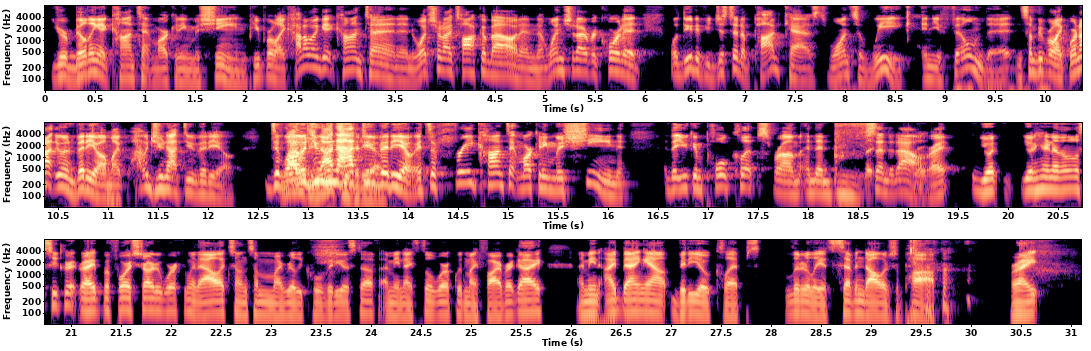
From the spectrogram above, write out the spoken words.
you're building a content marketing machine. People are like, how do I get content? And what should I talk about? And when should I record it? Well, dude, if you just did a podcast once a week and you filmed it, and some people are like, we're not doing video. I'm like, why would you not do video? Why, would you not, do, video? It's a free content marketing machine that you can pull clips from and then send it out, right? you you want to hear another little secret right before i started working with alex on some of my really cool video stuff i mean i still work with my fiverr guy i mean i bang out video clips literally at seven dollars a pop right?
